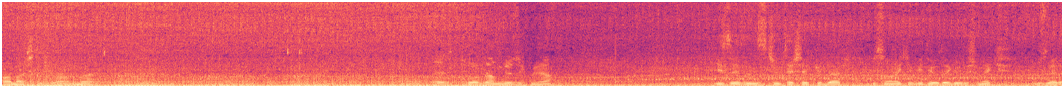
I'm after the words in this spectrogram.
Fan açtı şu anda. Evet problem gözükmüyor. İzlediğiniz için teşekkürler. Bir sonraki videoda görüşmek üzere.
